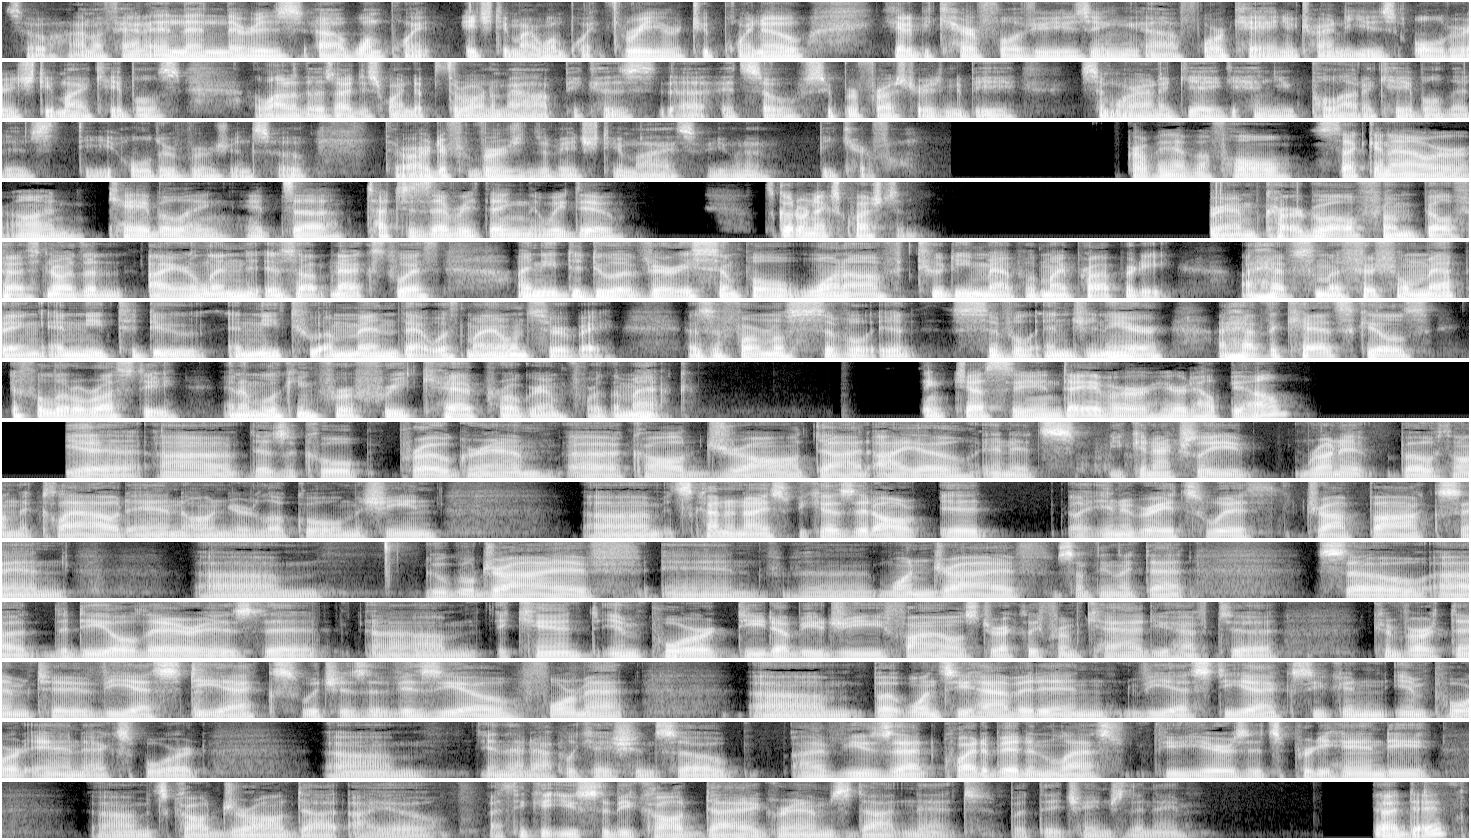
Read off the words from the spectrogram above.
So I'm a fan. And then there is uh, 1. Point, HDMI 1.3 or 2.0. You got to be careful if you're using uh, 4K and you're trying to use older HDMI cables. A lot of those, I just wind up throwing them out because uh, it's so super frustrating to be somewhere on a gig and you pull out a cable that is the older version. So there are different versions of HDMI, so you want to be careful. Probably have a full second hour on cabling. It uh, touches everything that we do. Let's go to our next question. Graham Cardwell from Belfast, Northern Ireland is up next with I need to do a very simple one off 2D map of my property. I have some official mapping and need to do and need to amend that with my own survey. As a former civil civil engineer, I have the CAD skills, if a little rusty, and I'm looking for a free CAD program for the Mac. I think Jesse and Dave are here to help you out. Yeah, uh, there's a cool program uh, called Draw.io, and it's you can actually run it both on the cloud and on your local machine. Um, it's kind of nice because it all it uh, integrates with Dropbox and um, Google Drive and uh, OneDrive, something like that. So uh, the deal there is that um, it can't import DWG files directly from CAD. You have to convert them to VSDX, which is a Visio format. Um, but once you have it in VSDX, you can import and export um, in that application. So I've used that quite a bit in the last few years. It's pretty handy. Um, it's called draw.io. I think it used to be called diagrams.net, but they changed the name. Uh, Dave?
